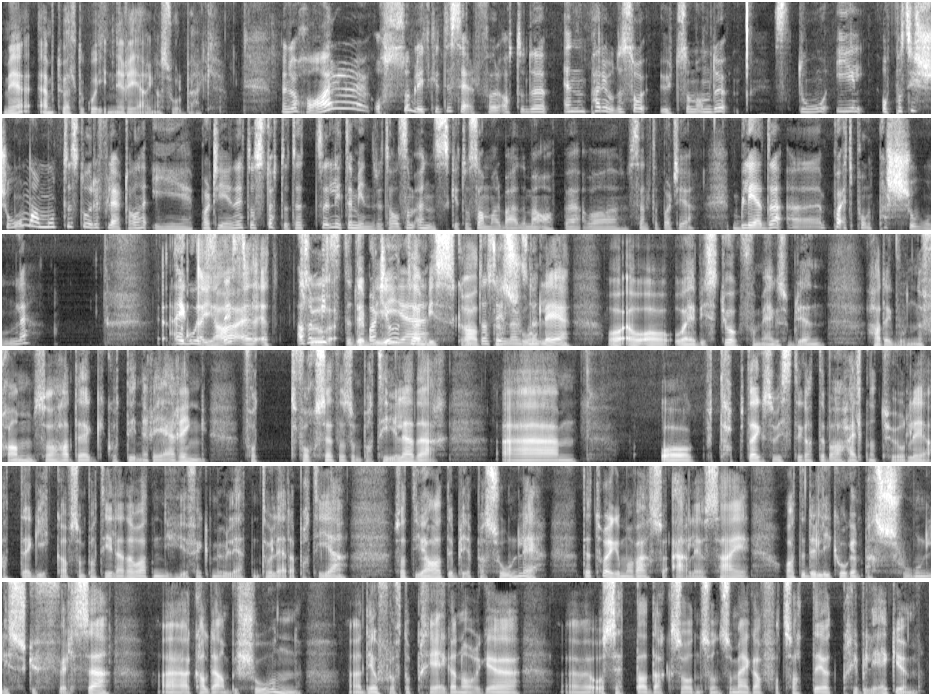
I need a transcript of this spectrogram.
med eventuelt å gå inn i regjeringa Solberg. Men du har også blitt kritisert for at du en periode så ut som om du sto i opposisjon da, mot det store flertallet i partiet ditt og støttet et lite mindretall som ønsket å samarbeide med Ap og Senterpartiet. Ble det eh, på et punkt personlig? Egoistisk? Ja, jeg, jeg Altså, mistet du det blir jo til en viss grad personlig. Og, og, og, og jeg visste jo òg, for meg så en Hadde jeg vunnet fram, så hadde jeg gått inn i regjering, fått fortsette som partileder. Ehm, og tapte jeg, så visste jeg at det var helt naturlig at jeg gikk av som partileder, og at nye fikk muligheten til å lede partiet. Så at ja, det blir personlig, det tror jeg jeg må være så ærlig å si. Og at det ligger òg en personlig skuffelse, eh, kall det ambisjon. Eh, Det å få lov til å prege Norge eh, og sette dagsorden sånn som jeg har fått satt, det er jo et privilegium.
